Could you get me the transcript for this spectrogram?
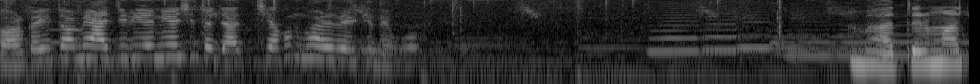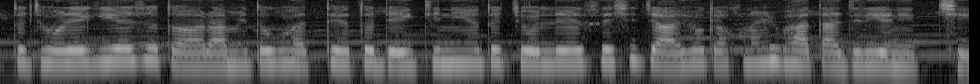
তরকারি তো আমি আজরিয়ে নিয়েছি, তো যাচ্ছি এখন ঘরে রেখে দেবো। ভাতের মাঠ তো ঝরে গিয়েছে তো, আর আমি তো ঘর থেকে তো ডেকচি নিয়ে তো চলে এসেছি, যাই হোক, এখন আমি ভাত আজরিয়ে নিচ্ছি।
